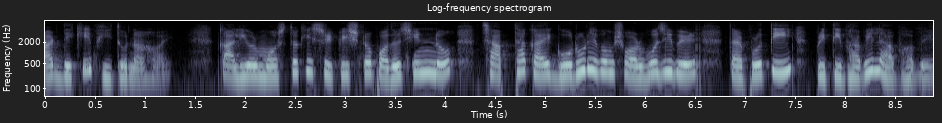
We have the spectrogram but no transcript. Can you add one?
আর দেখে ভীত না হয়। কালীয়র মস্তকে শ্রীকৃষ্ণ পদচিহ্ন ছাপ থাকায় গরুর এবং সর্বজীবের তার প্রতি প্রীতিভাবই লাভ হবে।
